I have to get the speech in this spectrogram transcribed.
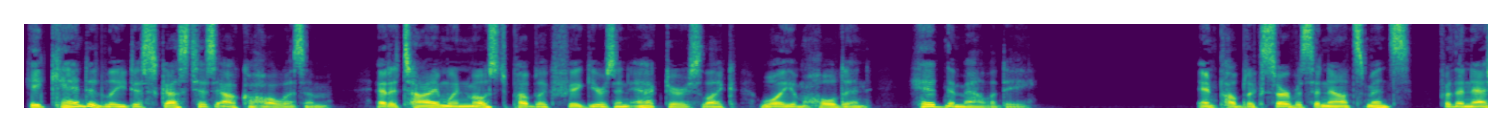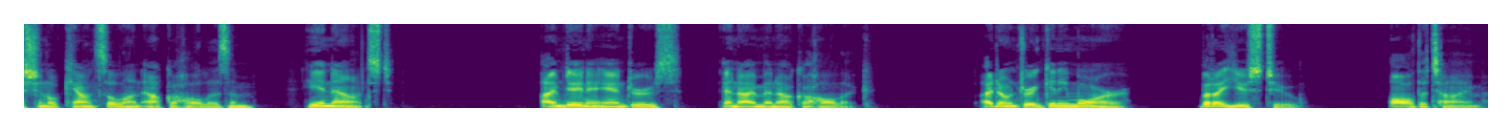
He candidly discussed his alcoholism at a time when most public figures and actors like William Holden hid the malady. In public service announcements for the National Council on Alcoholism, he announced, I'm Dana Andrews, and I'm an alcoholic. I don't drink anymore, but I used to, all the time.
